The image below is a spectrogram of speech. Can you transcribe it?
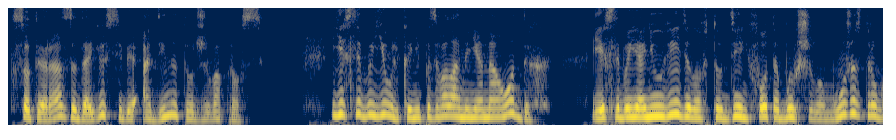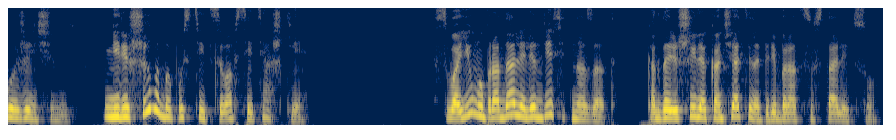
В сотый раз задаю себе один и тот же вопрос. Если бы Юлька не позвала меня на отдых, если бы я не увидела в тот день фото бывшего мужа с другой женщиной, не решила бы пуститься во все тяжкие. Свою мы продали лет десять назад, когда решили окончательно перебраться в столицу.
